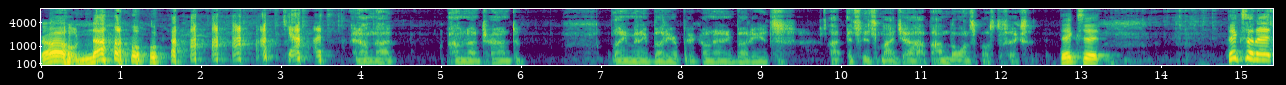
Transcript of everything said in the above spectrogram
Oh no! God. And I'm not, I'm not trying to blame anybody or pick on anybody. It's it's it's my job. I'm the one supposed to fix it. Fix it. Fixing it.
